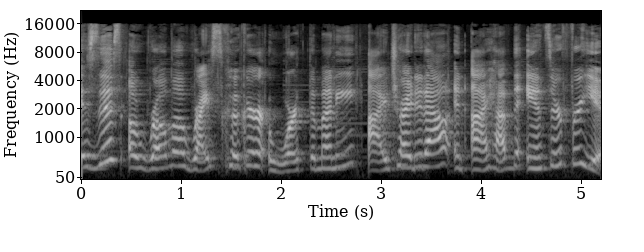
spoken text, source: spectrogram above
Is this Aroma rice cooker worth the money? I tried it out and I have the answer for you.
